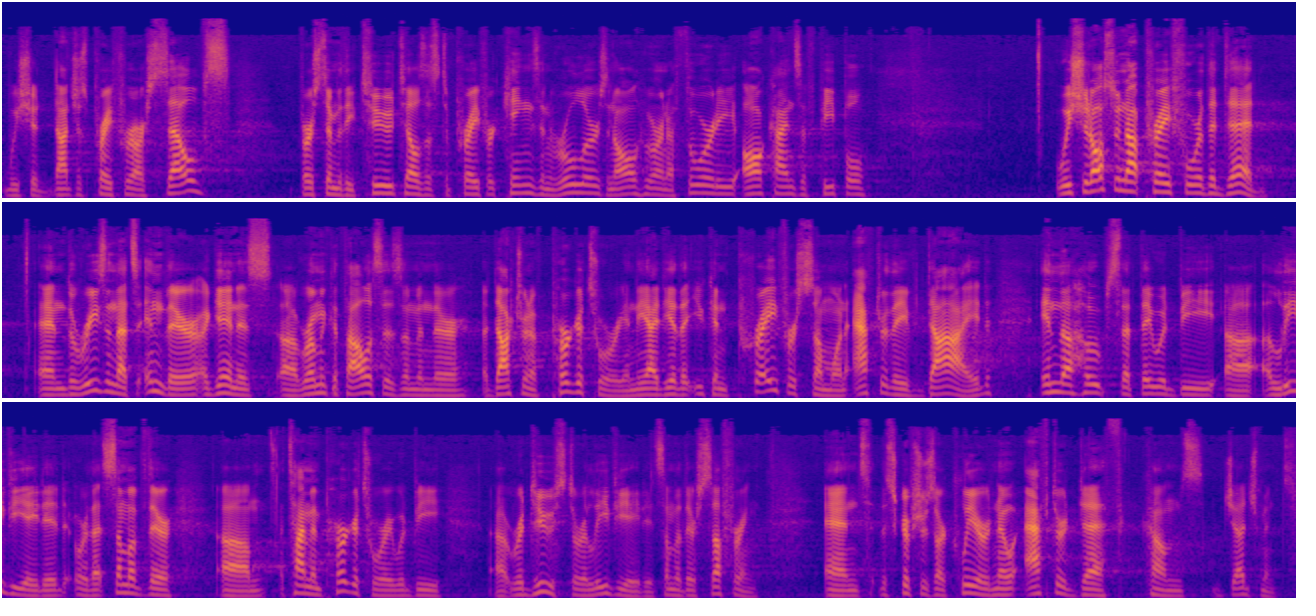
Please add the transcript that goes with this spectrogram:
we should not just pray for ourselves. 1 Timothy 2 tells us to pray for kings and rulers and all who are in authority, all kinds of people. We should also not pray for the dead. And the reason that's in there, again, is uh, Roman Catholicism and their doctrine of purgatory and the idea that you can pray for someone after they've died in the hopes that they would be uh, alleviated or that some of their um, time in purgatory would be uh, reduced or alleviated, some of their suffering. And the scriptures are clear no, after death comes judgment.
